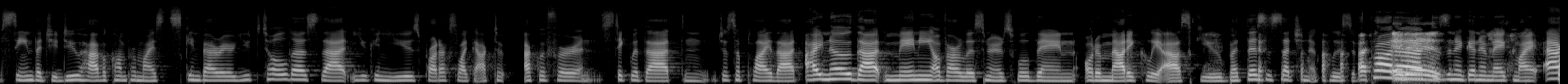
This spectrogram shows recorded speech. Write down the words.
seen that you do have a compromised skin barrier, you told us that you can use products like Aquaphor and stick with that and just apply that. I know that many of our listeners will then automatically ask you, but this is such an occlusive product. is. Isn't it going to make my acne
